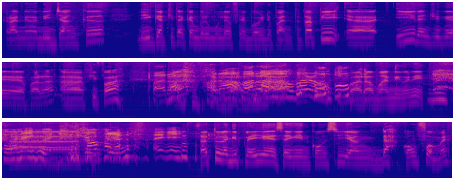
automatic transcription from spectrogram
kerana dijangka liga kita akan bermula Februari depan. Tetapi uh, E dan juga Farah uh, FIFA Farah? Farah, Farah. Okey. Farah mana ni? Kau mana ikut? Ah, Okey. Satu lagi player yang saya ingin kongsi yang dah confirm eh.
